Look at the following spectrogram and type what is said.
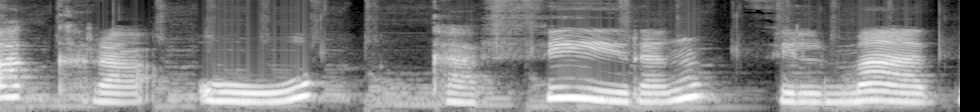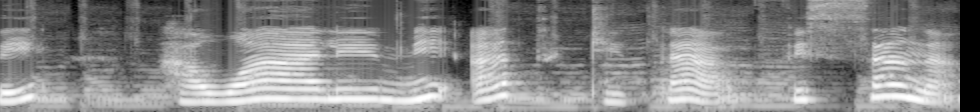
أقرأ كثيرا في الماضي حوالي مئة كتاب في السنة.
